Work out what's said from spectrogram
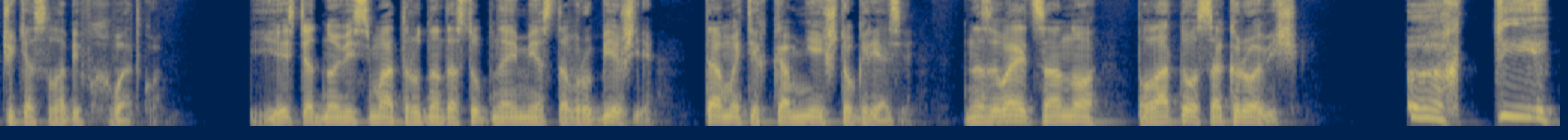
чуть ослабив хватку. «Есть одно весьма труднодоступное место в рубежье – там этих камней, что грязи. Называется оно «Плато сокровищ». «Ах ты!»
